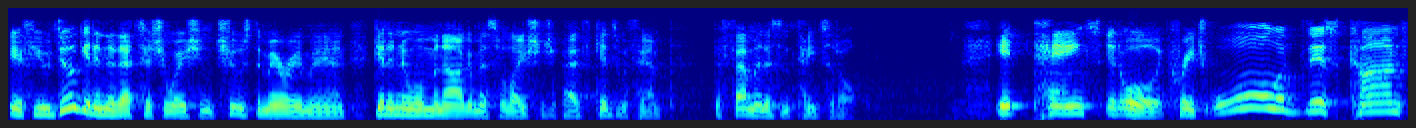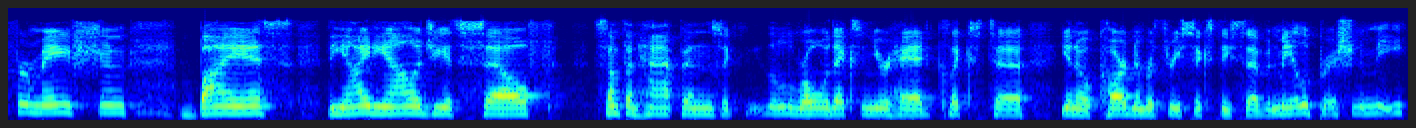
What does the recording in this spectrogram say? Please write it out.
if you do get into that situation, choose to marry a man, get into a monogamous relationship, have kids with him, the feminism taints it all. It taints it all. It creates all of this confirmation bias, the ideology itself. Something happens, a little Rolodex in your head clicks to, you know, card number 367, male oppression of me.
